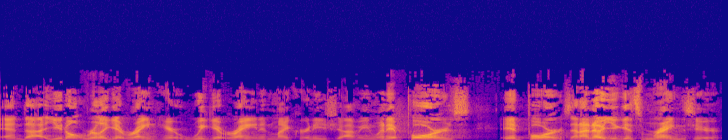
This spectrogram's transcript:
And uh, you don't really get rain here. We get rain in Micronesia. I mean, when it pours, it pours. And I know you get some rains here.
